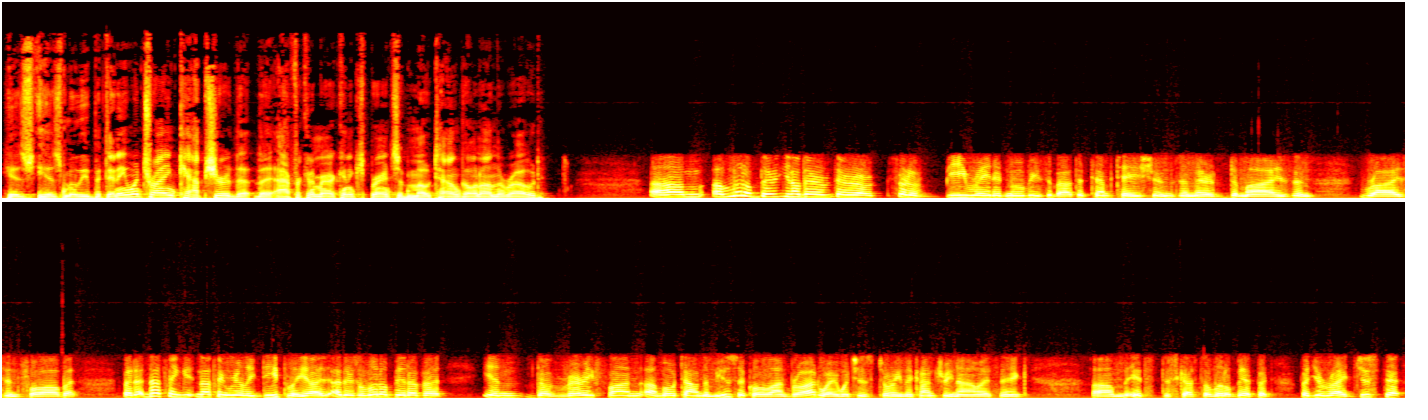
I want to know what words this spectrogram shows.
his his movie. But did anyone try and capture the the African American experience of Motown going on the road? Um, a little bit. You know, there there are sort of B-rated movies about the Temptations and their demise and rise and fall, but but nothing nothing really deeply. Uh, there's a little bit of it in the very fun uh, Motown the musical on Broadway, which is touring the country now. I think um, it's discussed a little bit, but but you're right. Just that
